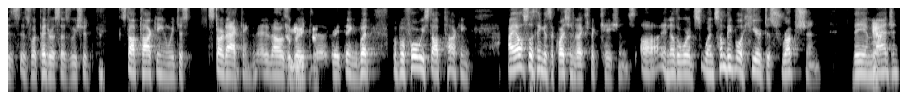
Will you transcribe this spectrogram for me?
is is what Pedro says. We should stop talking and we just start acting. That was a great uh, great thing. But but before we stop talking, I also think it's a question of expectations. Uh, in other words, when some people hear disruption, they imagine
